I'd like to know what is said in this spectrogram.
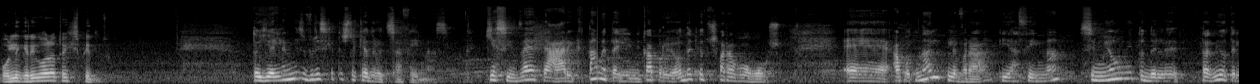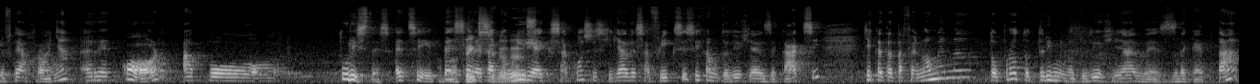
πολύ γρήγορα το έχει σπίτι του. Το Γελένης βρίσκεται στο κέντρο της Αθήνας και συνδέεται άρρηκτα με τα ελληνικά προϊόντα και τους παραγωγούς. Ε, από την άλλη πλευρά, η Αθήνα σημειώνει τον τα δύο τελευταία χρόνια ρεκόρ από τουρίστες, έτσι. 4.600.000 αφήξεις είχαμε το 2016 και κατά τα φαινόμενα το πρώτο τρίμηνο του 2017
